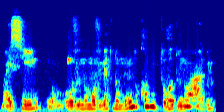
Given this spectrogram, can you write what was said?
mas sim, houve um movimento no mundo como um todo, no agro,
